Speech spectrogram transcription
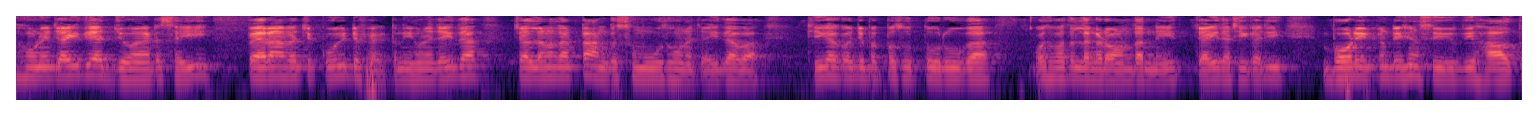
ਹੋਣੇ ਚਾਹੀਦੇ ਆ ਜੁਆਇੰਟ ਸਹੀ, ਪੈਰਾਂ ਵਿੱਚ ਕੋਈ ਡਿਫੈਕਟ ਨਹੀਂ ਹੋਣਾ ਚਾਹੀਦਾ, ਚੱਲਣ ਦਾ ਢੰਗ ਸਮੂਥ ਹੋਣਾ ਚਾਹੀਦਾ ਵਾ, ਠੀਕ ਆ ਕੋਈ ਜੇ ਪਸ਼ੂ ਤੁਰੂਗਾ, ਉਸ ਵਕਤ ਲੰਗੜਾਉਣ ਦਾ ਨਹੀਂ ਚਾਹੀਦਾ, ਠੀਕ ਆ ਜੀ? ਬੋਡੀ ਕੰਡੀਸ਼ਨ ਸਰੀਰ ਦੀ ਹਾਲਤ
